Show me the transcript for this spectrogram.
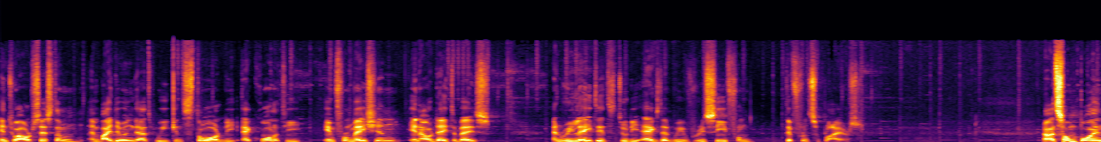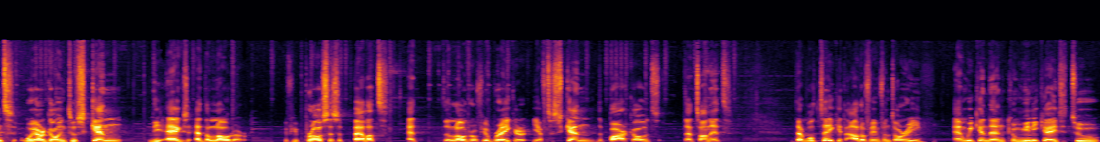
into our system and by doing that we can store the egg quality information in our database and relate it to the eggs that we've received from different suppliers. Now at some point we are going to scan the eggs at the loader. If you process a pallet at the loader of your breaker, you have to scan the barcode that's on it. That will take it out of inventory and we can then communicate to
